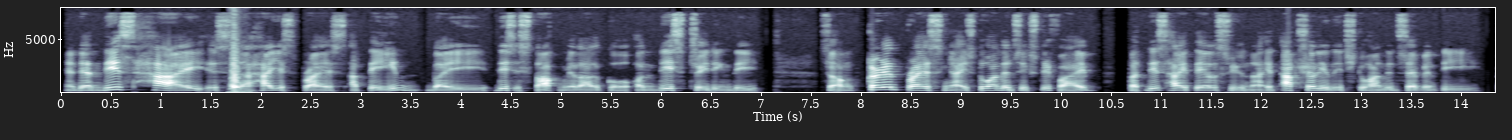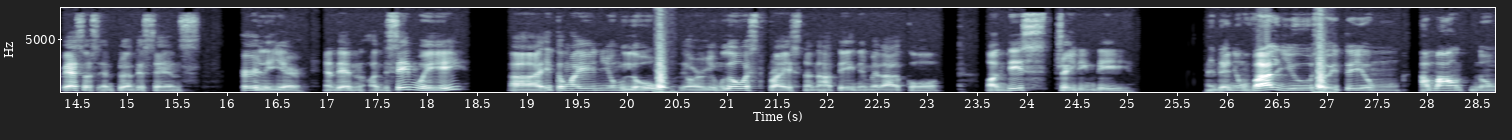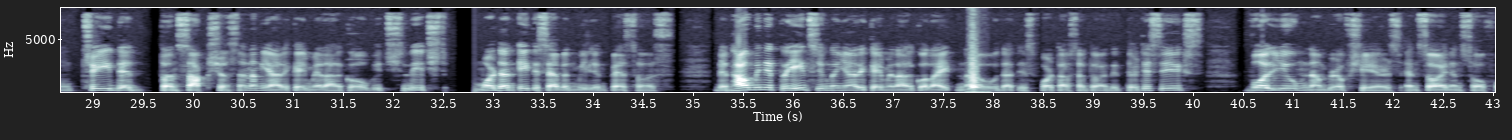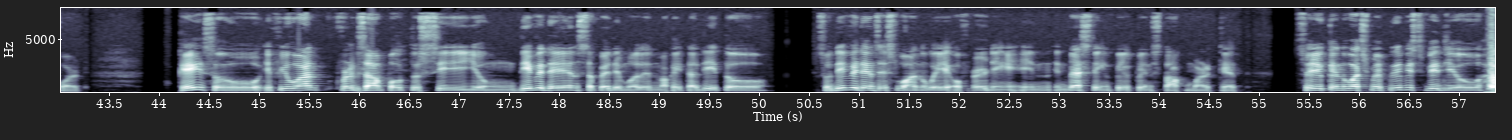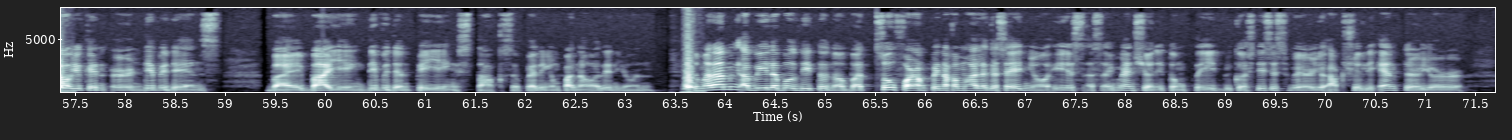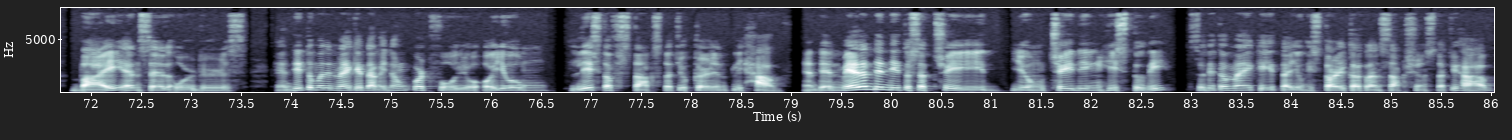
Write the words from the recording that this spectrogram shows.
And then this high is the highest price attained by this stock, Meralco, on this trading day. So, ang current price niya is 265, but this high tells you na it actually reached 270 pesos and 20 cents earlier. And then, on the same way, uh, ito ngayon yung low or yung lowest price na na-attain ni Meralco on this trading day. And then yung value, so ito yung amount ng traded transactions na nangyari kay Meralco which reached more than 87 million pesos. Then how many trades yung nangyari kay Meralco right now? That is 4,236. Volume, number of shares, and so on and so forth. Okay, so if you want, for example, to see yung dividends, so pwede mo rin makita dito. So dividends is one way of earning in investing in Philippine stock market. So you can watch my previous video how you can earn dividends by buying dividend-paying stocks. So pwede yung panoorin yon. So maraming available dito no, but so far ang pinakamahalaga sa inyo is as I mentioned itong trade because this is where you actually enter your buy and sell orders. And dito mo din makikita ang inyong portfolio o yung list of stocks that you currently have. And then meron din dito sa trade yung trading history So dito makikita yung historical transactions that you have.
